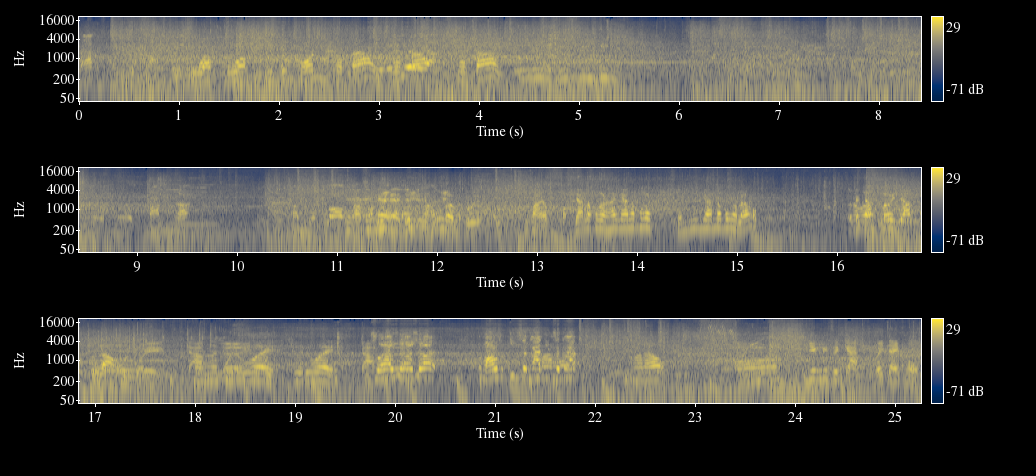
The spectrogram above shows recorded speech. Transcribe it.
แบ็คบวกบวกมีเป็นคนบวกได้บวกได้บวกได้อือยิงยิงยิงมันนะมันยกล่องครับเนี่ยเนี่ยจะถึงเปิดประตูที่หมายยันระเบิดให้ยันระเบิดผมยิงยันระเบิดแล้วยัดเลยยัดเราโอ้ยดำเลช่วยยช่ด้วยช่วยด้วยวยช่วยช่วยกระเพรากินสกัดกินสกัดมาแล้วโอ้ยิงนี่สกัดไว้ใจผม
